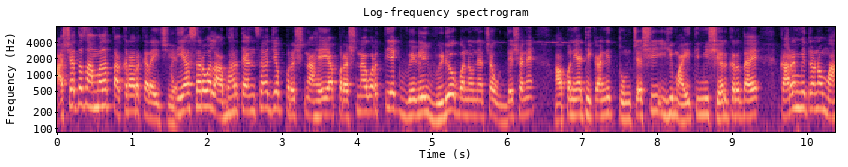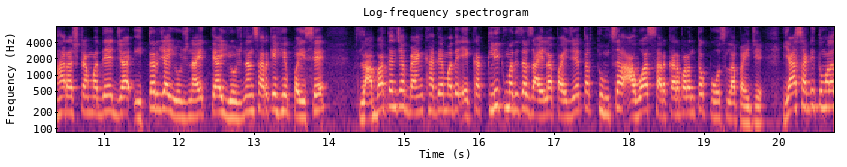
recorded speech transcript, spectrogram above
अशातच आम्हाला तक्रार करायची आहे. या सर्व लाभार्थ्यांचा जे प्रश्न आहे या प्रश्नावरती एक वेगळी व्हिडिओ बनवण्याच्या उद्देशाने आपण या ठिकाणी तुमच्याशी ही माहिती मी शेअर करत आहे. कारण मित्रांनो महाराष्ट्रामध्ये ज्या इतर ज्या योजना आहेत त्या योजनांसारखे हे पैसे लाभार्थ्यांच्या बँक खात्यामध्ये एका क्लिकमध्ये जर जायला पाहिजे तर तुमचा आवाज सरकारपर्यंत पोहोचला पाहिजे. यासाठी तुम्हाला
